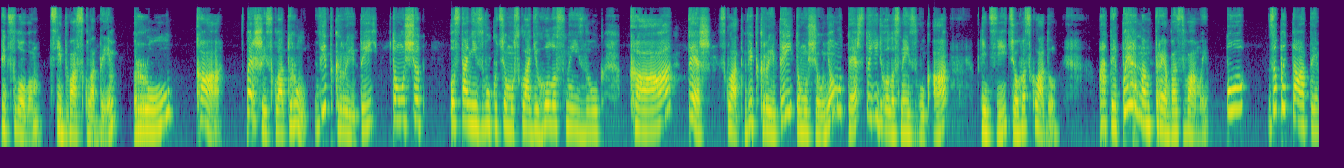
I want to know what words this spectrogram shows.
під словом ці два склади. Рука. Перший склад ру відкритий, тому що останній звук у цьому складі голосний звук. Ка теж склад відкритий, тому що у ньому теж стоїть голосний звук А в кінці цього складу. А тепер нам треба з вами позапитати.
